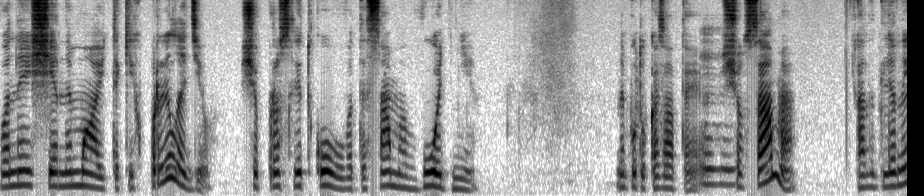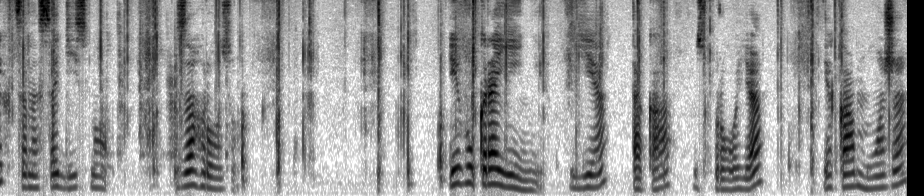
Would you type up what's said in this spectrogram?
вони ще не мають таких приладів, щоб прослідковувати саме водні. Не буду казати, Мгм. що саме, але для них це несе дійсно загрозу. І в Україні є така зброя, яка може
